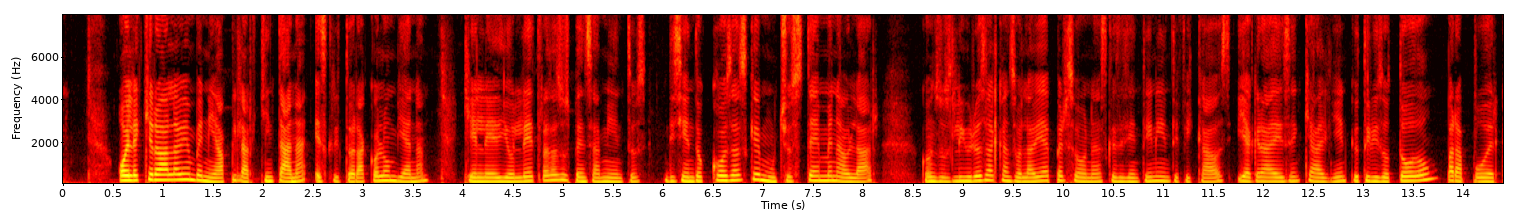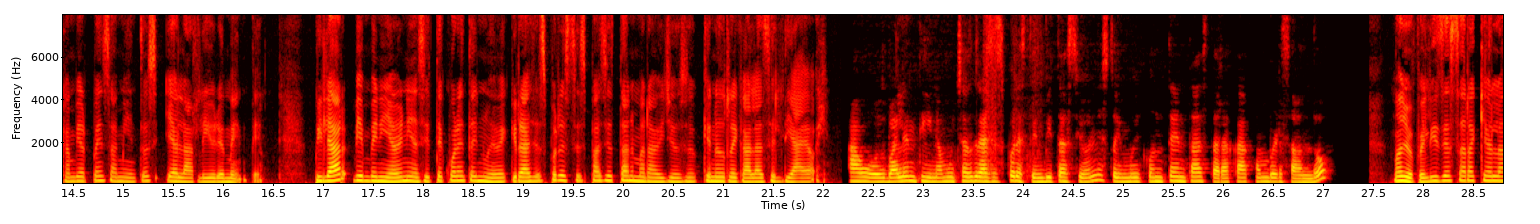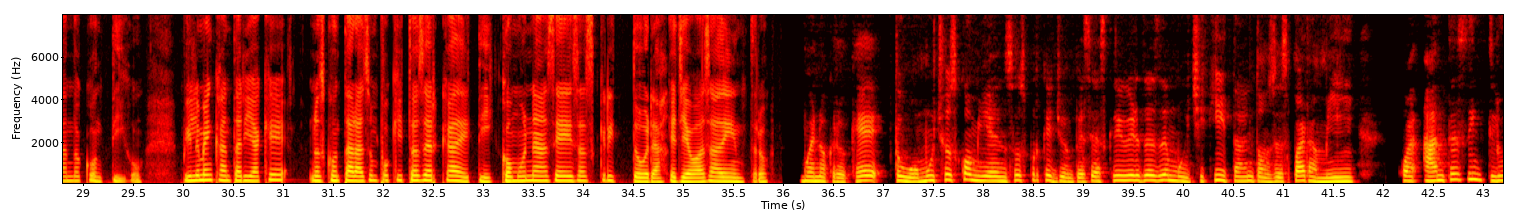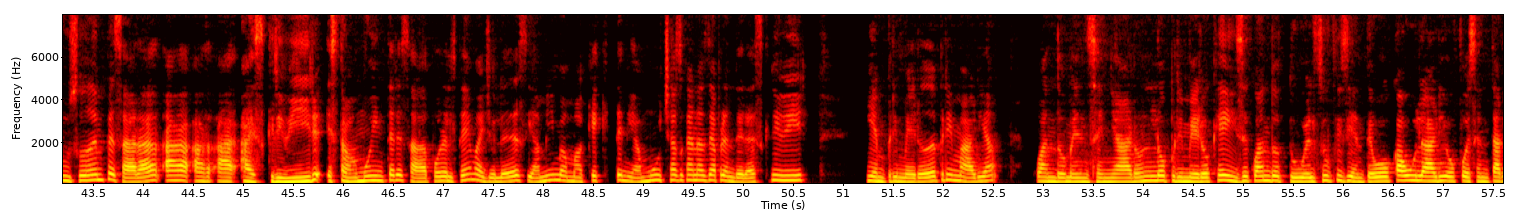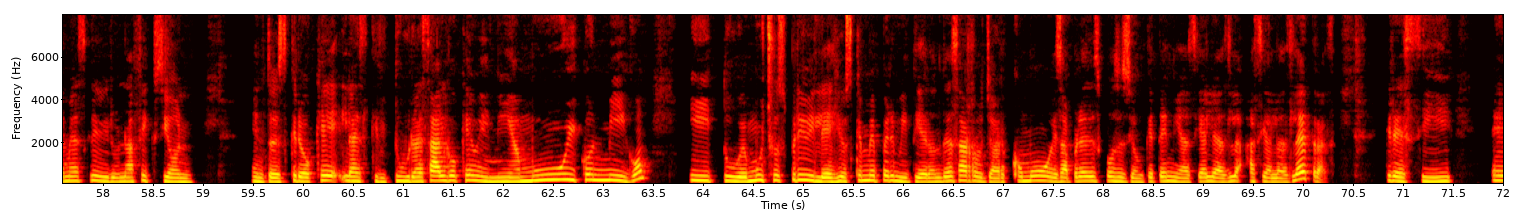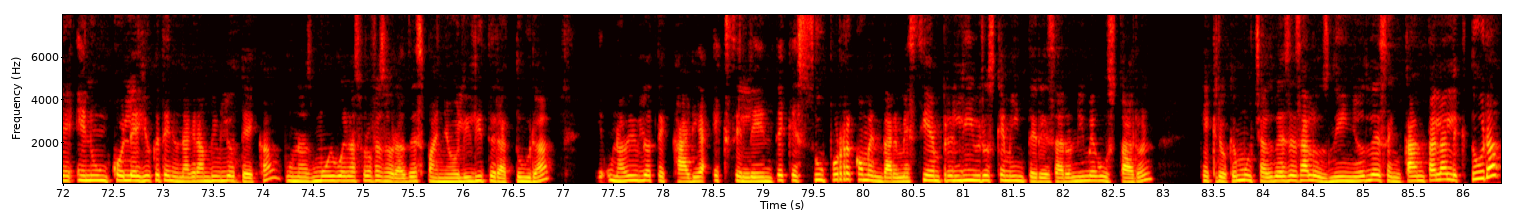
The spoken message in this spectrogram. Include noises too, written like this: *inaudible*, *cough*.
Hoy le quiero dar la bienvenida a Pilar Quintana, escritora colombiana, quien le dio letras a sus pensamientos, diciendo cosas que muchos temen hablar, con sus libros alcanzó la vida de personas que se sienten identificados y agradecen que alguien que utilizó todo para poder cambiar pensamientos y hablar libremente. Pilar, bienvenida a Avenida 749. Gracias por este espacio tan maravilloso que nos regalas el día de hoy. A vos, Valentina, muchas gracias por esta invitación. Estoy muy contenta de estar acá conversando. No, yo feliz de estar aquí hablando contigo. Pili, me encantaría que nos contaras un poquito acerca de ti, cómo nace esa escritora que llevas adentro, bueno, creo que tuvo muchos comienzos porque yo empecé a escribir desde muy chiquita, entonces para mí, antes incluso de empezar a, escribir, estaba muy interesada por el tema. Yo le decía a mi mamá que tenía muchas ganas de aprender a escribir y en primero de primaria, cuando me enseñaron, lo primero que hice cuando tuve el suficiente vocabulario fue sentarme a escribir una ficción. Entonces creo que la escritura es algo que venía muy conmigo y tuve muchos privilegios que me permitieron desarrollar como esa predisposición que tenía hacia las, hacia las letras. Crecí eh, en un colegio que tenía una gran biblioteca, unas muy buenas profesoras de español y literatura, una bibliotecaria excelente que supo recomendarme siempre libros que me interesaron y me gustaron, que creo que muchas veces a los niños les encanta la lectura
